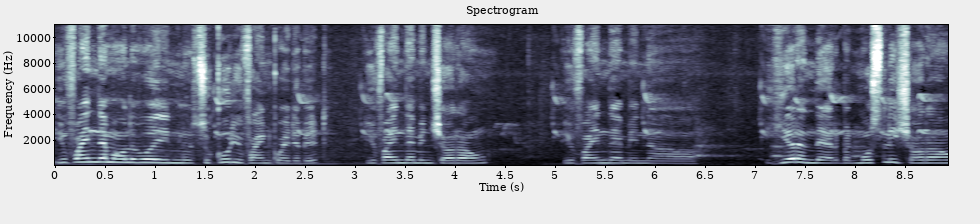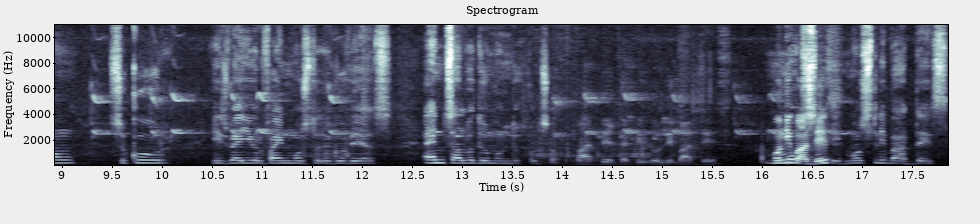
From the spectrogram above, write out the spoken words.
You find them all over in Sukur. You find quite a bit. You find them in Shorao. You find them in uh, here and there, but mostly Shorao, Sukur is where you will find most of the Gouveias, and Salvador Mundo also. Bardez, that means only Bardez. Only mostly, Bardez? Mostly Bardez.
